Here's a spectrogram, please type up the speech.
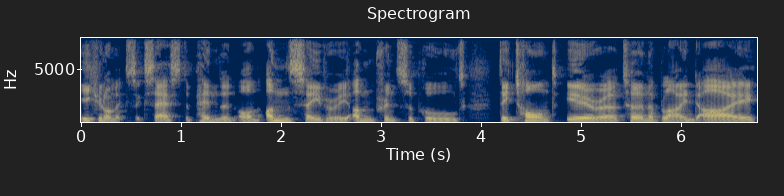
economic success dependent on unsavory, unprincipled, detente era, turn a blind eye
